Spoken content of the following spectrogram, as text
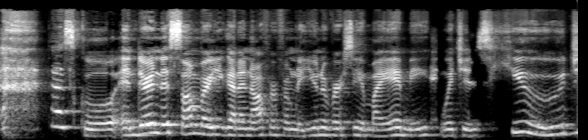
That's cool. And during this summer, you got an offer from the University of Miami, which is huge.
